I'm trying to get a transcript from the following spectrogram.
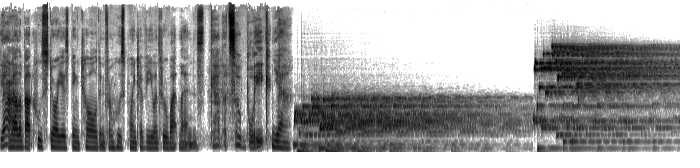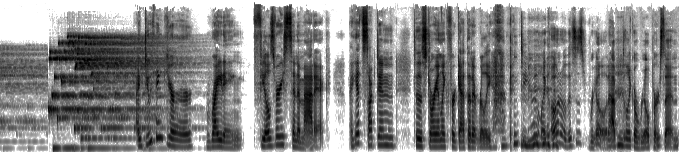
And all about whose story is being told and from whose point of view and through what lens. God, that's so bleak. Yeah. Do think your writing feels very cinematic. I get sucked in to the story and like forget that it really happened to you. I'm like, oh no, this is real. It happened to like a real person.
